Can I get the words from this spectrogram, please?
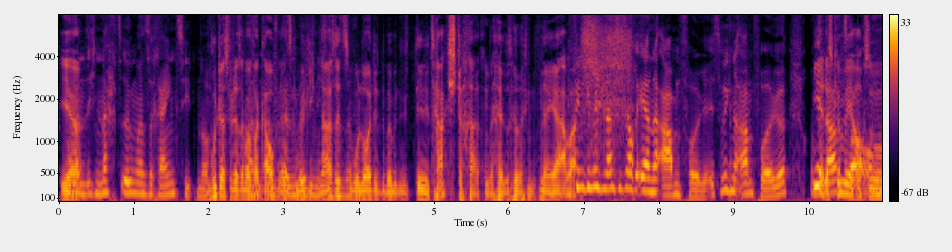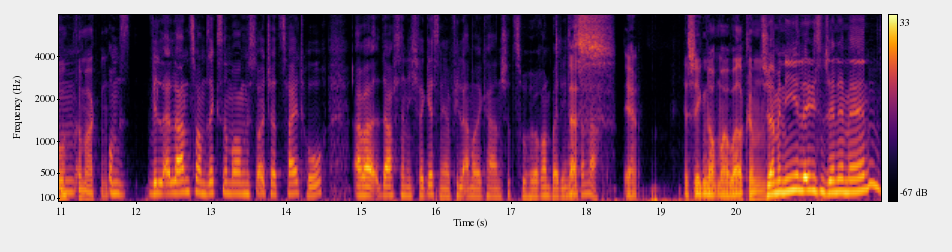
Ja. wo man sich nachts irgendwas reinzieht noch. Gut, dass wir das aber an- verkaufen an als gemütlich nachsitzen, wo Leute den Tag starten. Also, naja, aber. Ich finde, gemütlich nachts ist auch eher eine Abendfolge. Ist wirklich eine Abendfolge. Und Ja, das können wir ja auch so um, vermarkten. um wir laden zwar um 6 Uhr morgens deutscher Zeit hoch, aber darfst ja nicht vergessen, wir haben viele amerikanische Zuhörer und bei denen ist dann Nacht. Das, ja. Deswegen nochmal welcome. Germany, ladies and gentlemen,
